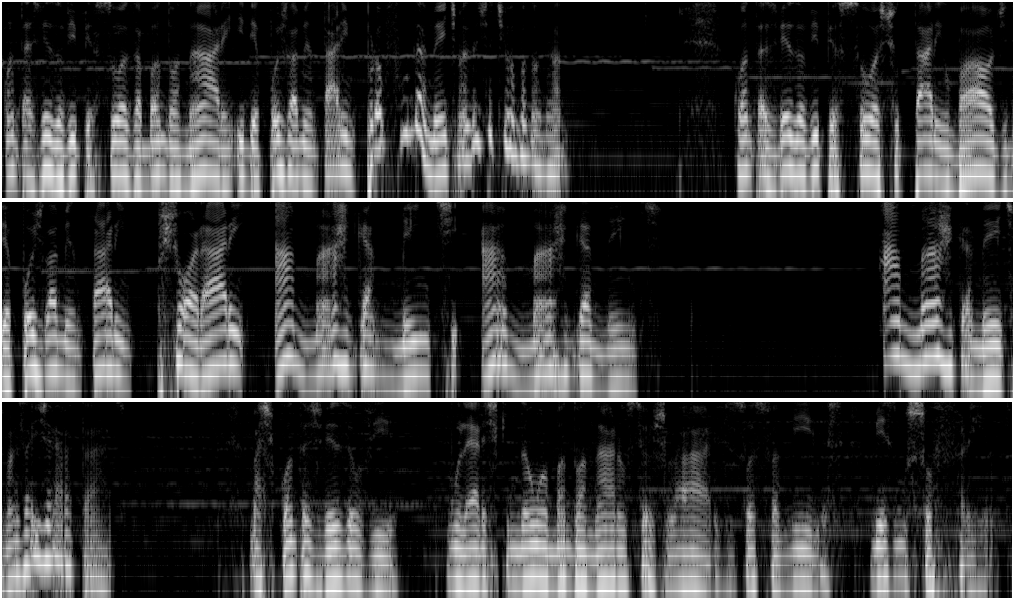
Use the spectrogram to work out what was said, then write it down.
Quantas vezes eu vi pessoas abandonarem e depois lamentarem profundamente, mas eles já tinham abandonado. Quantas vezes eu vi pessoas chutarem o balde, depois lamentarem, chorarem amargamente, amargamente. Amargamente, mas aí já era tarde. Mas quantas vezes eu vi mulheres que não abandonaram seus lares e suas famílias, mesmo sofrendo.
